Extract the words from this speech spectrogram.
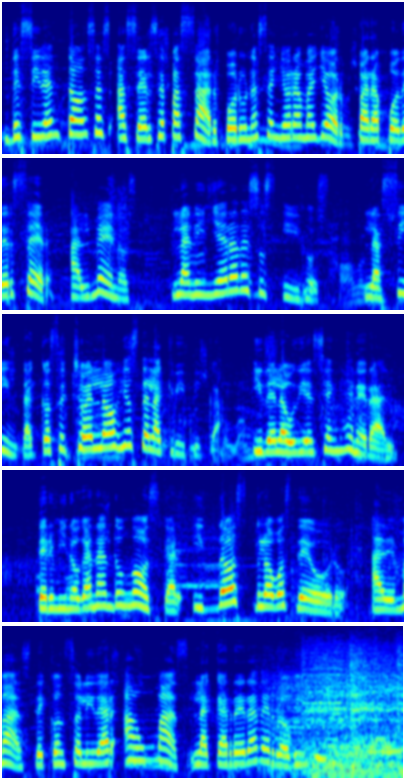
Decide entonces hacerse pasar por una señora mayor para poder ser, al menos, la niñera de sus hijos. La cinta cosechó elogios de la crítica y de la audiencia en general terminó ganando un Oscar y dos Globos de Oro, además de consolidar aún más la carrera de Robin Williams.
